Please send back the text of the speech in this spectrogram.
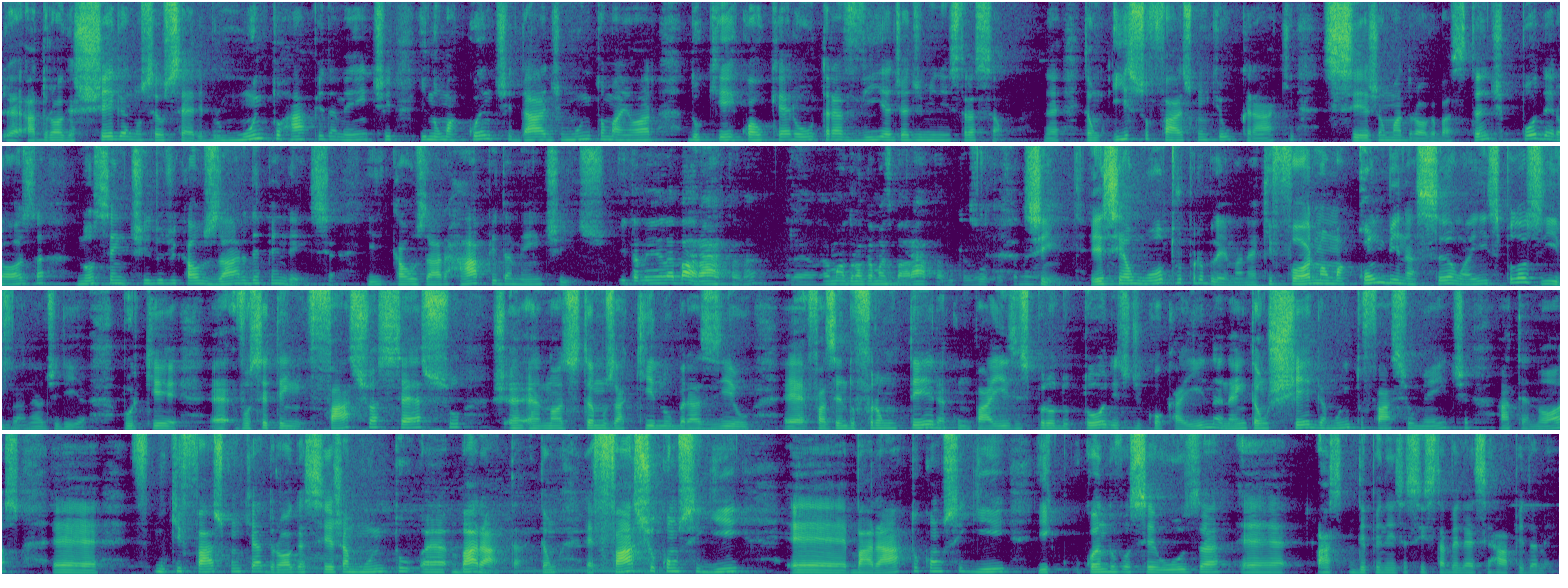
é, a droga chega no seu cérebro muito rapidamente e numa quantidade muito maior do que qualquer outra via de administração. Né? Então, isso faz com que o crack seja uma droga bastante poderosa no sentido de causar dependência e causar rapidamente isso. E também ela é barata, né? Ela é uma droga mais barata do que as outras também? Sim, esse é um outro problema, né? Que forma uma combinação aí explosiva, né? Eu diria, porque é, você tem fácil acesso é, é, nós estamos aqui no Brasil é, fazendo fronteira com países produtores de cocaína, né? então chega muito facilmente até nós, é, o que faz com que a droga seja muito é, barata. Então é fácil conseguir, é barato conseguir e quando você usa a dependência se estabelece rapidamente.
